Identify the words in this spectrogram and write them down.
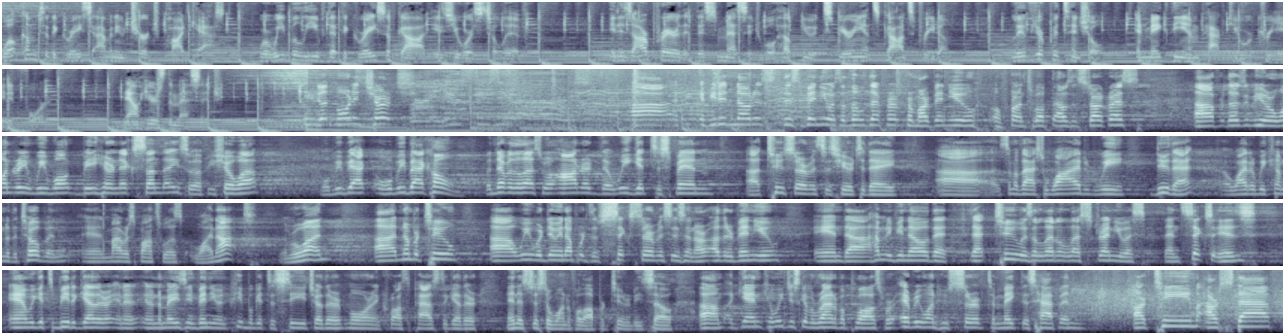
Welcome to the Grace Avenue Church podcast, where we believe that the grace of God is yours to live. It is our prayer that this message will help you experience God's freedom, live your potential, and make the impact you were created for. Now, here's the message. Good morning, church. Uh, if, you, didn't notice, this venue is a little different from our venue over on 12,000 Starcrest. Uh, for those of you who are wondering, we won't be here next Sunday, so if you show up, We'll be back, we'll be back home. But nevertheless, we're honored that we get to spend uh, two services here today. Uh, some have asked, why did we do that? Uh, why did we come to the Tobin? And my response was, why not? Number one. Uh, number two, uh, we were doing upwards of six services in our other venue. And uh, how many of you know that, that two is a little less strenuous than six is? And we get to be together in, a, in, an amazing venue, and people get to see each other more and cross paths together, and it's just a wonderful opportunity. So, um, again, can we just give a round of applause for everyone who served to make this happen? Our team, our staff,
